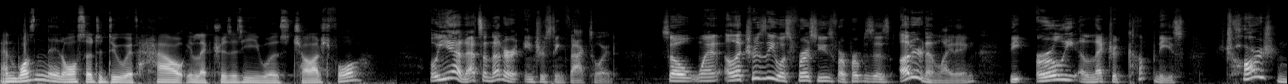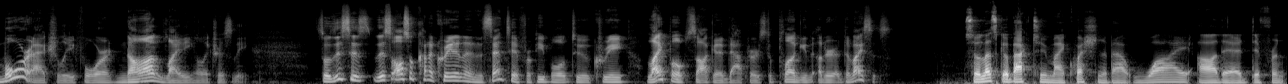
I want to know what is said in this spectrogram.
And wasn't it also to do with how electricity was charged for? Oh, yeah, that's another interesting factoid. So, when electricity was first used for purposes other than lighting, the early electric companies charged more actually for non lighting electricity. So this is this also kind of created an incentive for people to create light bulb socket adapters to plug in other devices. So let's go back to my question about why are there different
